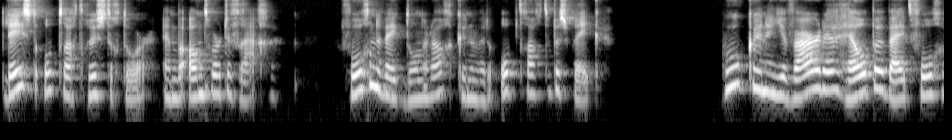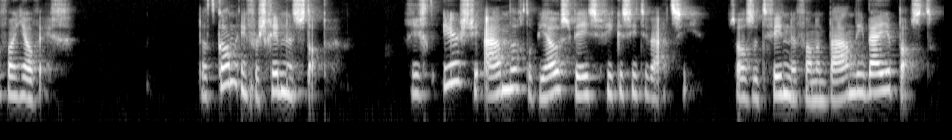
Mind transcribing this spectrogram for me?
Lees de opdracht rustig door en beantwoord de vragen. Volgende week donderdag kunnen we de opdrachten bespreken. Hoe kunnen je waarden helpen bij het volgen van jouw weg? Dat kan in verschillende stappen. Richt eerst je aandacht op jouw specifieke situatie, zoals het vinden van een baan die bij je past.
